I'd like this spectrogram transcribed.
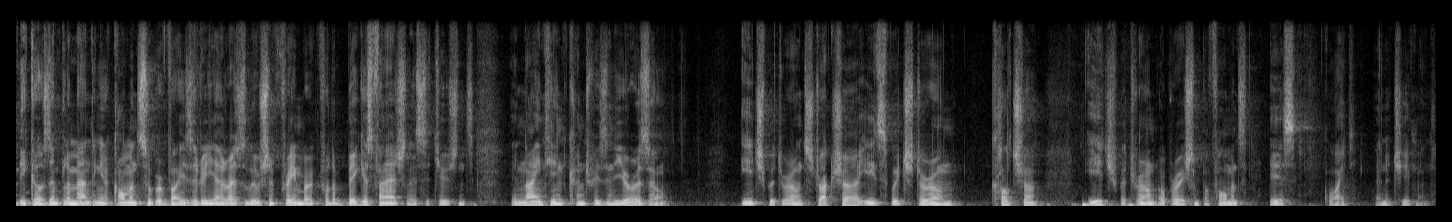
because implementing a common supervisory and resolution framework for the biggest financial institutions in 19 countries in the Eurozone, each with their own structure, each with their own culture, each with their own operational performance, is quite an achievement.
